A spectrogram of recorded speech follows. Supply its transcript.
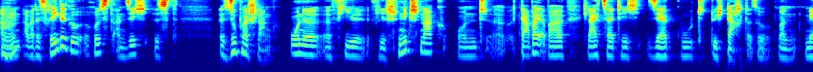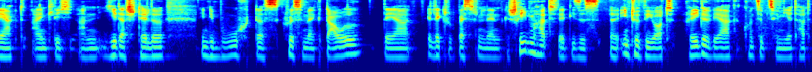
Ähm, mhm. Aber das Regelgerüst an sich ist äh, super schlank, ohne äh, viel, viel Schnickschnack und äh, dabei aber gleichzeitig sehr gut durchdacht. Also man merkt eigentlich an jeder Stelle in dem Buch, dass Chris McDowell, der Electric Bastion Land geschrieben hat, der dieses äh, Into the Odd Regelwerk konzeptioniert hat,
